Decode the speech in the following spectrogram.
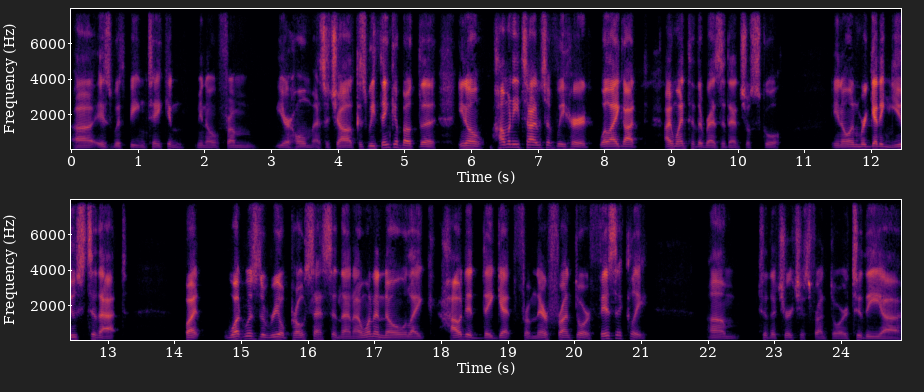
uh, is with being taken, you know, from your home as a child. Because we think about the, you know, how many times have we heard, well, I got, I went to the residential school, you know, and we're getting used to that. But what was the real process in that? I want to know, like, how did they get from their front door physically um, to the church's front door, to the uh,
